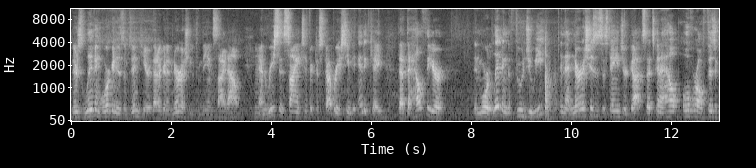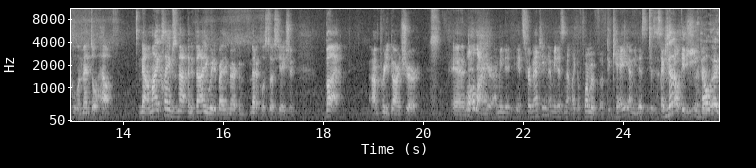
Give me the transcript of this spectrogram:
There's living organisms in here that are going to nourish you from the inside out. And recent scientific discoveries seem to indicate that the healthier and more living the food you eat, and that nourishes and sustains your guts, that's going to help overall physical and mental health. Now, my claims have not been evaluated by the American Medical Association, but I'm pretty darn sure. And Well, hold on here. I mean, it, it's fermenting. I mean, isn't that like a form of, of decay? I mean, is, is it actually healthy to eat? No, or- uh,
